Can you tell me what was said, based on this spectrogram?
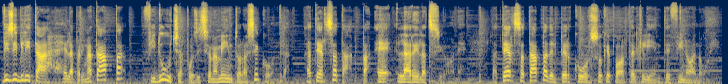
Visibilità è la prima tappa, fiducia, posizionamento la seconda, la terza tappa è la relazione, la terza tappa del percorso che porta il cliente fino a noi.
